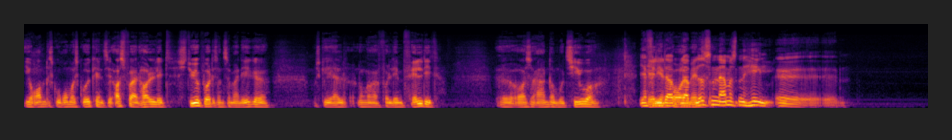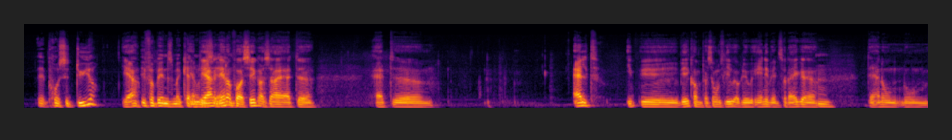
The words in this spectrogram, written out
i Rom, der skulle romersk godkendelse, også for at holde lidt styr på det, sådan, så man ikke øh, måske alle, nogle gange for lemfældigt, øh, og også andre motiver. Ja, fordi der, der er blevet sådan nærmest en helt øh, øh, procedure ja. i forbindelse med kanonisering. Jamen, det er netop for at sikre sig, at, øh, at øh, alt i øh, vedkommende persons liv er blevet endevendt, så der ikke er, mm. Der er nogle, nogle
